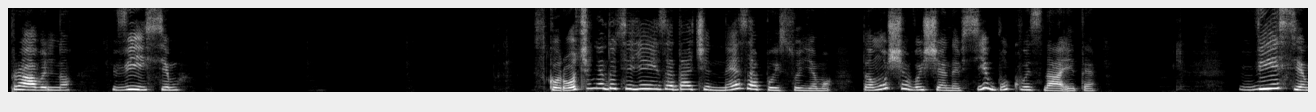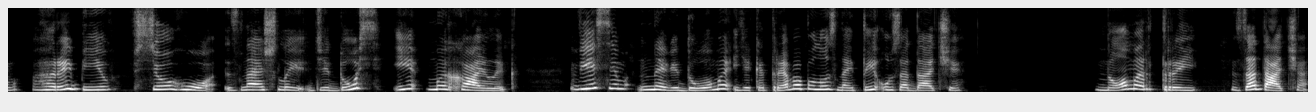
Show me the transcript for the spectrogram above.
Правильно, 8. Скорочення до цієї задачі не записуємо, тому що ви ще не всі букви знаєте. Вісім грибів всього знайшли дідусь і Михайлик. Вісім невідоме, яке треба було знайти у задачі. Номер 3. Задача.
